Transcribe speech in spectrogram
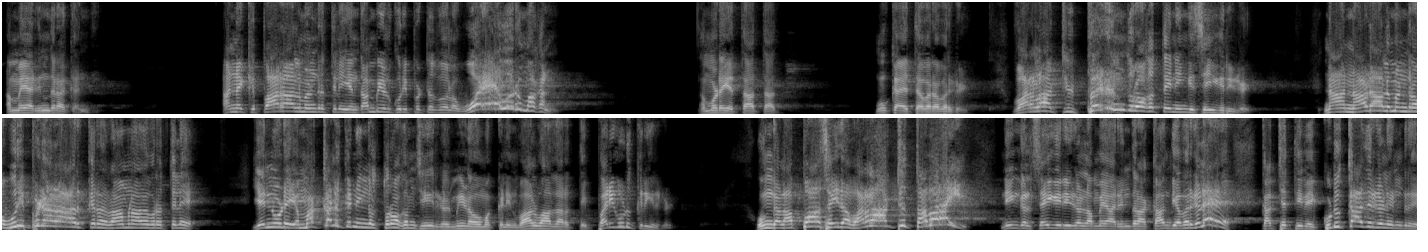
அம்மையார் இந்திரா காந்தி. அன்னைக்கு பாராளுமன்றத்தில் என் தம்பிகள் குறிப்பிட்டது போல ஒரே ஒரு மகன் நம்முடைய தாத்தா மூக்காயத்தவர் அவர்கள். வரலாற்றில் பெருந்துரோகத்தை நீங்க செய்கிறீர்கள். நான் நாடாளுமன்ற உறுப்பினராக இருக்கிற ராமநாதபுரத்திலே என்னுடைய மக்களுக்கு நீங்கள் துரோகம் செய்கிறீர்கள். மீனவ மக்களின் வாழ்வாதாரத்தை பறிகொடுக்கிறீர்கள். உங்கள் அப்பா செய்த வரலாற்று தவறை நீங்கள் செய்கிறீர்கள் அம்மையார் இந்திரா காந்தி அவர்களே. கச்சத்தீவை கொடுக்காதீர்கள் என்று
